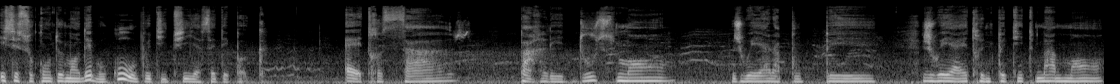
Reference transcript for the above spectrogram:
Et c'est ce qu'on demandait beaucoup aux petites filles à cette époque. Être sage, parler doucement, jouer à la poupée, jouer à être une petite maman.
